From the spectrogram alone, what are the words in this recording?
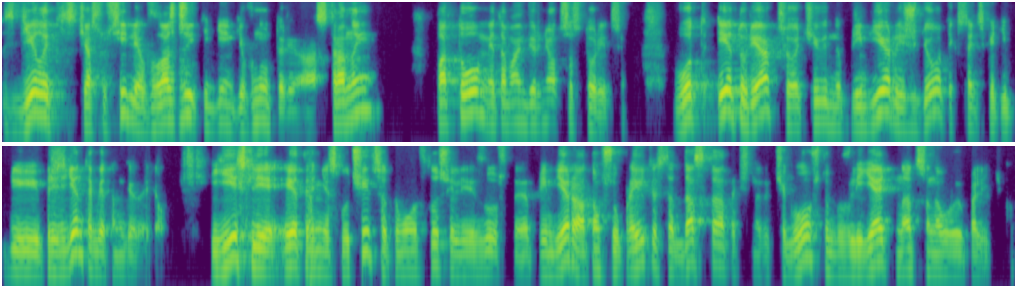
сделать сейчас усилия, вложите деньги внутрь э, страны, потом это вам вернется сторицей. Вот эту реакцию, очевидно, премьер и ждет, и, кстати сказать, и президент об этом говорил. Если это не случится, то мы услышали из уст э, премьера о том, что у правительства достаточно рычагов, чтобы влиять на ценовую политику.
